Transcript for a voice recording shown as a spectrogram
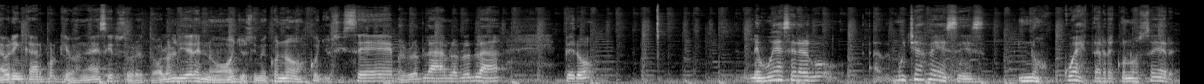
a brincar porque van a decir, sobre todo los líderes, no, yo sí me conozco, yo sí sé, bla, bla, bla, bla, bla, bla. Pero les voy a hacer algo, muchas veces nos cuesta reconocer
